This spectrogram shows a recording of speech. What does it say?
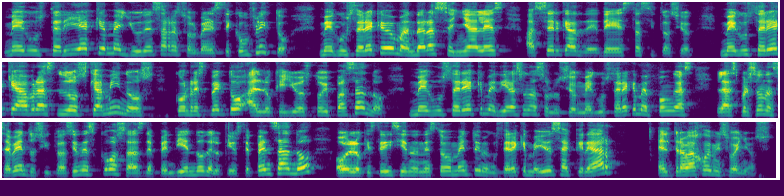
Me gustaría que me ayudes a resolver este conflicto. Me gustaría que me mandaras señales acerca de, esta situación. Me gustaría que abras los caminos con respecto a lo que yo estoy pasando. Me gustaría que me dieras una solución. Me gustaría que me pongas las personas, eventos, situaciones, cosas, dependiendo de lo que yo esté pensando o lo que esté diciendo en este momento. Y me gustaría que me ayudes a crear el trabajo de mis sueños.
